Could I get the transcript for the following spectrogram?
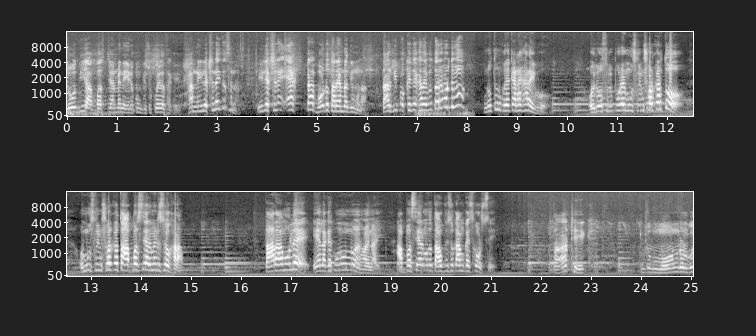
যদি আব্বাস চেয়ারম্যান এরকম কিছু কইরা থাকে সামনে ইলেকশন আইতেছে না। ইলেকশনে একটা ভোটও তারে আমরা দিব না। তার বিপক্ষে যে খারাইব তারে ভোট দিব নতুন করে ওই রসুলপুরের মুসলিম সরকার তো ওই মুসলিম সরকার তো আব্বাস চেয়ারম্যানের চেয়েও খারাপ। তার আমলে এ এলাকায় কোনো উন্নয়ন হয় নাই। আব্বাস চেয়ারম্যান তো তাও কিছু কাম কাজ করছে। তা ঠিক কিন্তু মন্ডল গো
